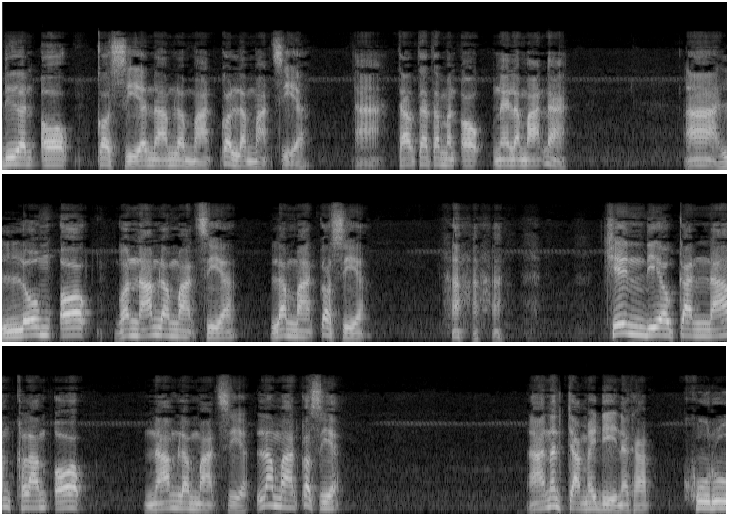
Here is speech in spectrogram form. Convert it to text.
เดือนออกก็เสียน้ำละหมาดก็ละหมาดเสีย อ่า ถ้าถ้าถ้ามันออกในละหมาดนะอ่า ลมออกก็น้ำละหมาดเสีย ละหมาดก็เสีย เช่นเดียวกันน้ำคลำออก น้ำละหมาดเสีย ละหมาดก็เสียอ่านั่นจำให้ดีนะครับคูรู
